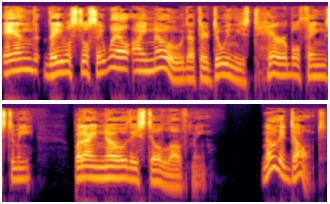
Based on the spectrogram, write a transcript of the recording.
And they will still say, Well, I know that they're doing these terrible things to me, but I know they still love me. No, they don't.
